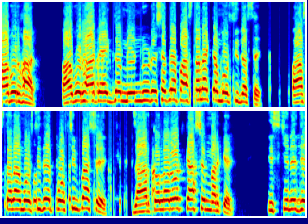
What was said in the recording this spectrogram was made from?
বাবুরহাট। বাবুরহাট একদম মেন রোডের সাথে পাঁচতলা একটা মসজিদ আছে। পাঁচতলা মসজিদের পশ্চিম পাশে জারতলা রোড কাশেম মার্কেট স্ক্রিনে যে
